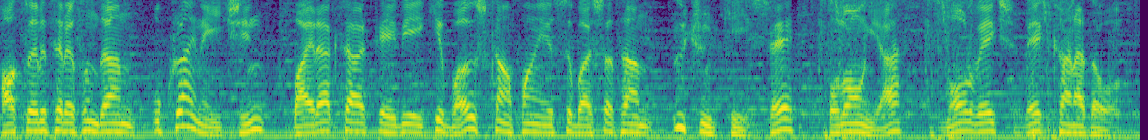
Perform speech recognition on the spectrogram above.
Halkları tarafından Ukrayna için Bayraktar TB2 bağış kampanyası başlatan 3 ülke ise Polonya, Norveç ve Kanada oldu.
